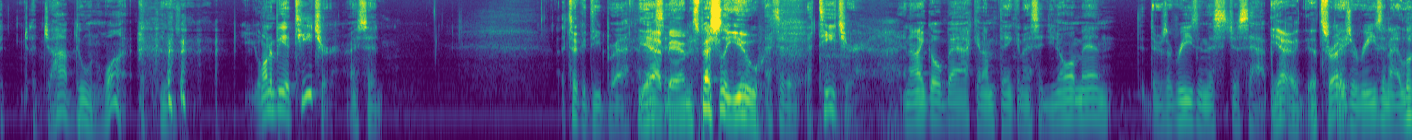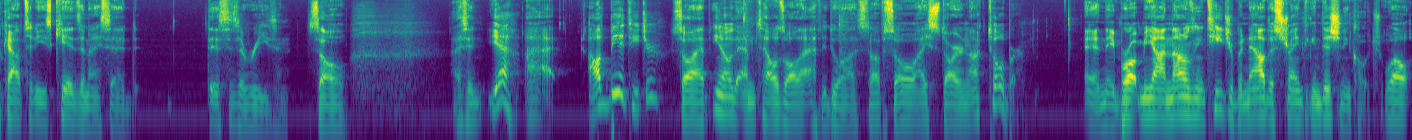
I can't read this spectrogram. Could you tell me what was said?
A, a job doing what? Goes, You want to be a teacher? I said, I took a deep breath. yeah said, man especially you I said, a, a teacher. And I go back and I'm thinking, I said, You know what, man? There's a reason this just happened. yeah that's right There's a reason. I look out to these kids and I said, "This is a reason." So I said, "Yeah, I I'll be a teacher." So I, you know, the MTELs, all that, I have to do all that stuff. So I start in October, and they brought me on not only a teacher but now the strength and conditioning coach. Well,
